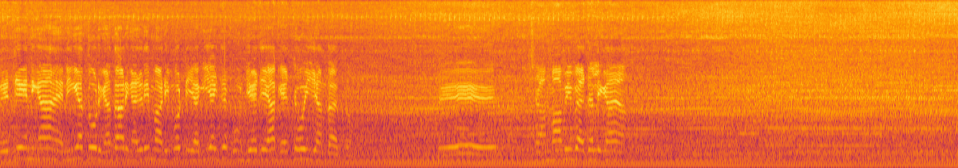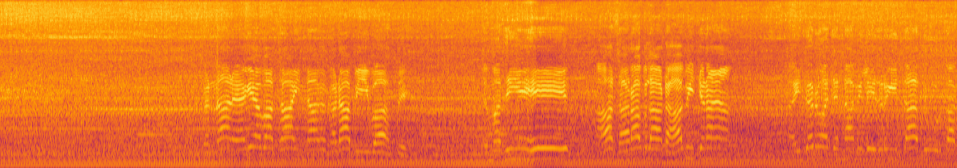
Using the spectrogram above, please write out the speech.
ਇਹ 'ਚ ਇੰਨੀਆਂ ਹੈ ਨਹੀਂਆਂ ਧੋੜੀਆਂ ਧਾੜੀਆਂ ਜਿਹੜੀ ਮਾੜੀ ਮੋਟੀ ਹੈਗੀ ਆ, ਇੱਥੇ ਪੂੰਜੇ 'ਚ ਆ ਖਿੱਚ ਹੋਈ ਜਾਂਦਾ ਇੱਥੋਂ। ਤੇ ਸ਼ਾਮਾਂ ਵੀ ਪੈ ਚੱਲੀਆਂ ਆ। ਕੰਨਾ ਰਹਿ ਗਿਆ ਬਸ ਆ ਇੰਨਾ ਕੁ ਖੜਾ ਬੀ ਵਾਸਤੇ। ਤੇ ਮਸੀਂ ਇਹ ਆ ਸਾਰਾ ਪਲਾਟ ਆ ਬੀਜਣਾ ਆ। ਇਧਰ ਨੂੰ ਆ ਜਿੰਨਾ ਵੀ ਲੇਜ਼ਰ ਕੀਤਾ, ਦੂਰ ਤੱਕ।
